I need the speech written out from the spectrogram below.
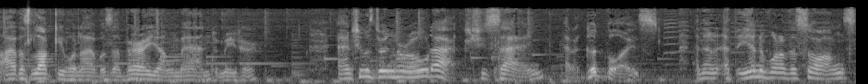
I was lucky when I was a very young man to meet her. And she was doing her old act. She sang, had a good voice, and then at the end of one of the songs,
